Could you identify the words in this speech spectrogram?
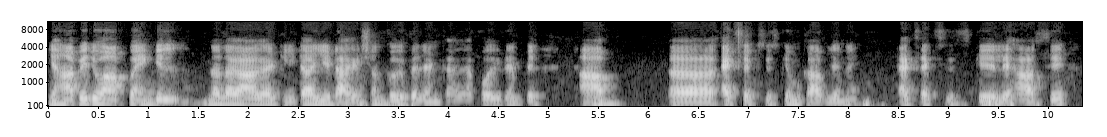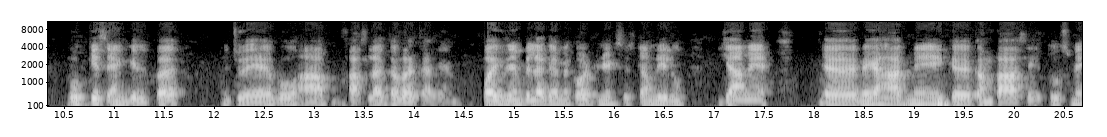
यहाँ पे जो आपको एंगल नज़र आ रहा है टीटा ये डायरेक्शन को रिप्रेजेंट कर रहा है। फॉर एग्ज़ाम्पल आप एक्स एक्सिस के मुकाबले में एक्स एक्सिस के लिहाज से वो किस एंगल पर जो है वो आप फासला कवर कर रहे हैं। फॉर एग्ज़ाम्पल अगर मैं कोऑर्डिनेट सिस्टम ले लूँ, या मैं मेरे हाथ में एक कंपास है तो उसमें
